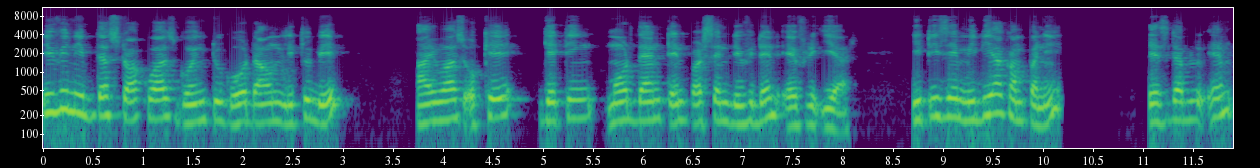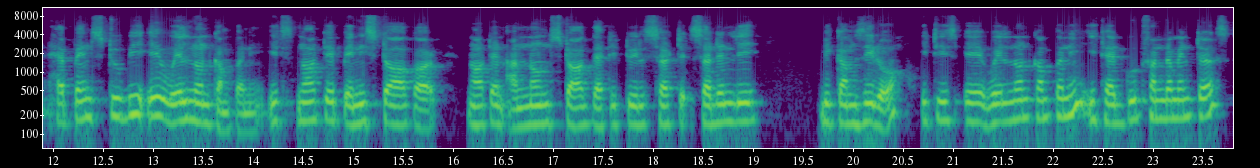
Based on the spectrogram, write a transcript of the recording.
Even if the stock was going to go down little bit, I was okay getting more than 10% dividend every year. It is a media company SWM happens to be a well-known company. It's not a penny stock or not an unknown stock that it will suddenly become zero. It is a well-known company. It had good fundamentals.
